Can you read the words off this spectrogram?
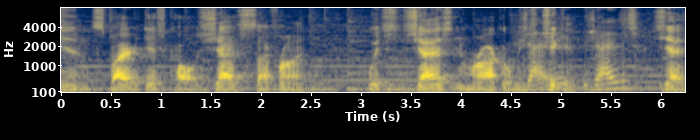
inspired dish called Djaj Saffron, which Djaj in Morocco means chicken. Djaj? Djaj.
